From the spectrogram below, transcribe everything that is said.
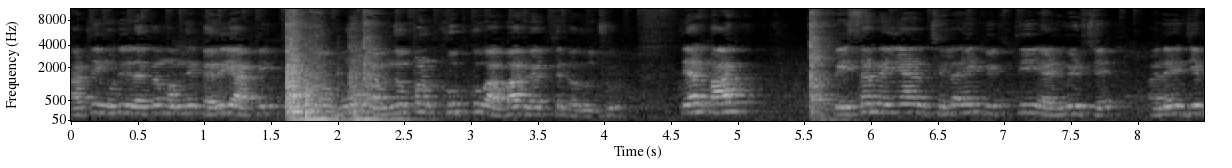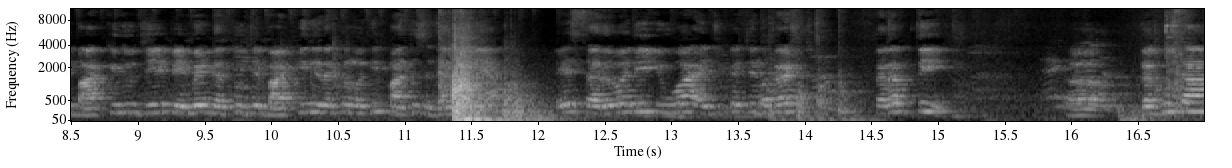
આટલી મોટી રકમ અમને કરી આપી તો હું એમનો પણ ખૂબ ખૂબ આભાર વ્યક્ત કરું છું. ત્યારબાદ પેશન્ટ અહીંયા છેલ્લા એક વીકથી એડમિટ છે અને જે બાકીનું જે પેમેન્ટ હતું જે બાકીની રકમ હતી પાંત્રીસ હજાર રૂપિયા. એ સર્વરી યુવા એજ્યુકેશન ટ્રસ્ટ તરફથી ગગુસા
